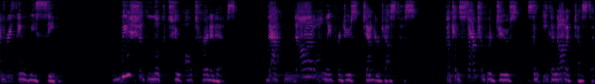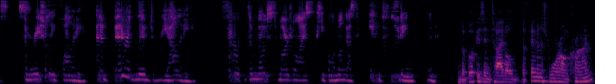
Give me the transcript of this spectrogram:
everything we see, we should look to alternatives that not only produce gender justice, but can start to produce some economic justice, some racial equality, and a better lived reality for the most marginalized people among us, including women. The book is entitled The Feminist War on Crime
